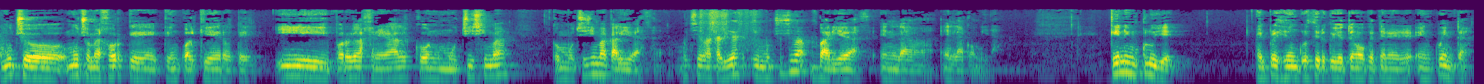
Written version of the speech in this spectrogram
mucho, mucho mejor que, en cualquier hotel. Y por regla general con muchísima, con muchísima calidad. Muchísima calidad y muchísima variedad en la, en la comida. ¿Qué no incluye el precio de un crucero que yo tengo que tener en cuenta?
